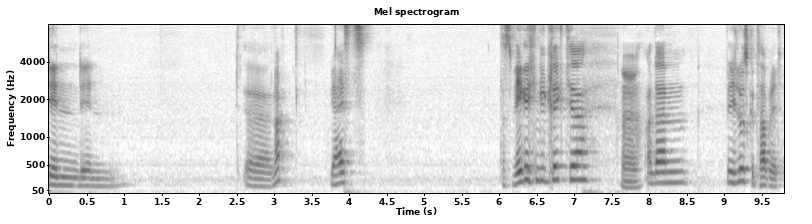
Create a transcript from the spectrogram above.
den, den, äh, na, wie heißt's? Das Wägelchen gekriegt hier Ja. und dann bin ich losgetappelt.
